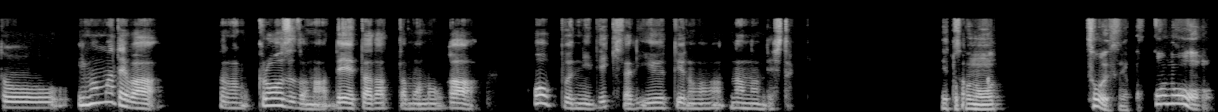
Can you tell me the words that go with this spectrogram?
と今まではそのクローズドなデータだったものがオープンにできた理由っていうのは何なんでしたっけ？えっと、この、そうですね、ここの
